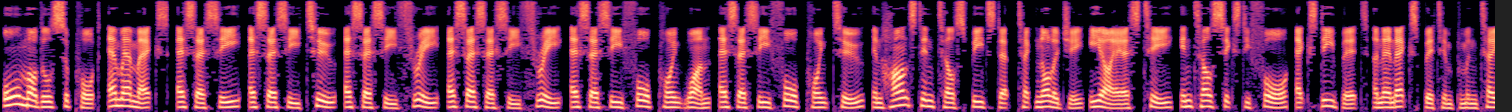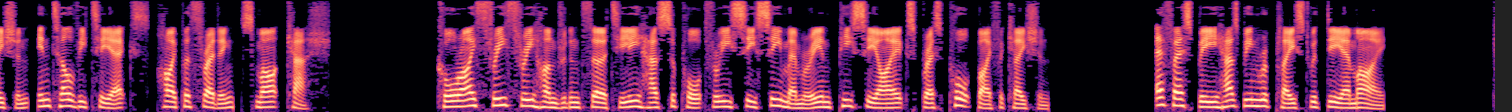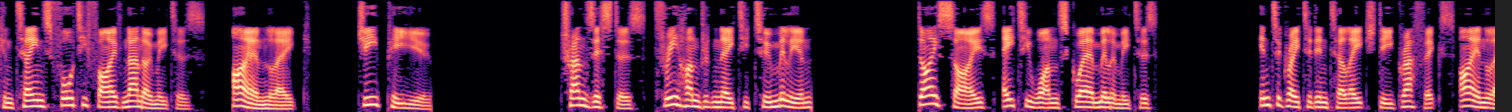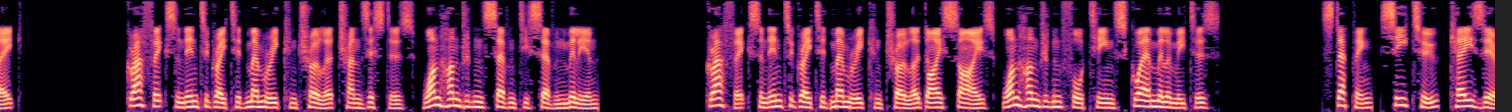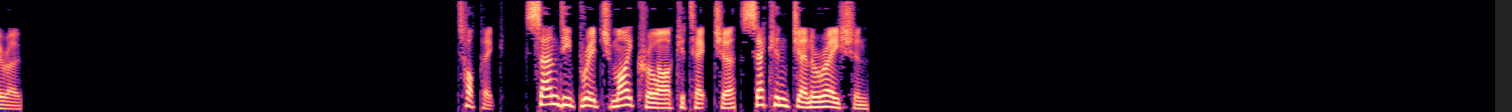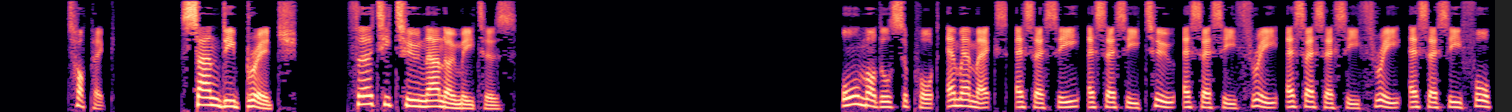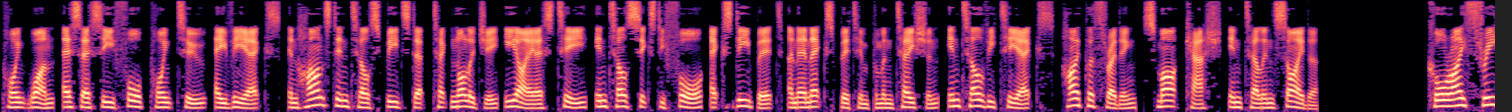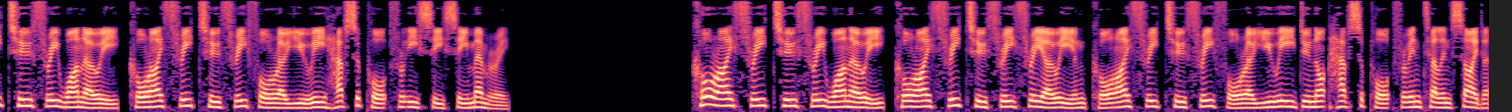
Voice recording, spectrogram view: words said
All models support MMX, SSE, SSE2, SSE3, SSSE3, SSE 4.1, SSE 4.2, Enhanced Intel SpeedStep Technology EIST, Intel 64, XD-bit and NX-bit implementation, Intel VTX, Hyper-threading, Smart Cache. Core i3-330E has support for ECC memory and PCI Express port bifurcation. FSB has been replaced with DMI. Contains 45 nanometers. Ironlake GPU. Transistors 382 million. Die size 81 square millimeters. Integrated Intel HD graphics Ironlake Graphics and Integrated Memory Controller transistors, 177 million. Graphics and Integrated Memory Controller die size, 114 square millimeters. Stepping, C2, K0 Topic. Sandy Bridge microarchitecture second generation. Topic Sandy Bridge 32 nanometers. All models support MMX, SSE, SSE2, SSE3, SSSE3, SSE 4.1, SSE 4.2, AVX, Enhanced Intel SpeedStep Technology EIST, Intel 64, XD-bit and NX-bit implementation, Intel VTX, Hyper-threading, Smart Cache, Intel Insider Core i3-2310E, Core i3-2340UE have support for ECC memory. Core i3-2310E, Core i3-2330E and Core i3-2340UE do not have support for Intel Insider.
